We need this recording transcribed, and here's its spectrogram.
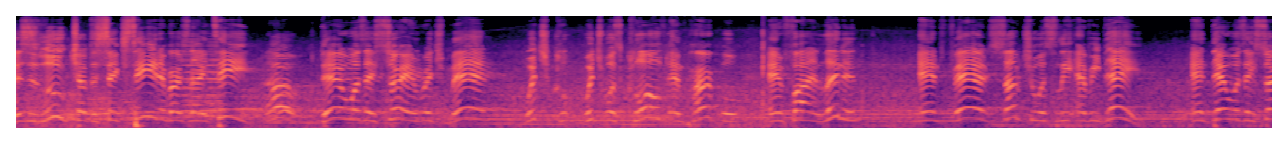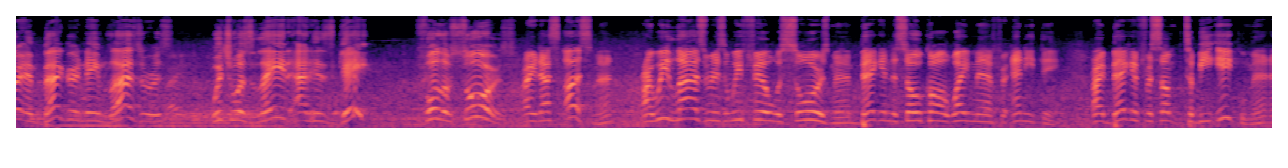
This is Luke chapter 16 and verse 19. There was a certain rich man which which was clothed in purple and fine linen and fared sumptuously every day. And there was a certain beggar named Lazarus which was laid at his gate full of sores. Right, that's us, man. Right, we Lazarus and we filled with sores, man, begging the so-called white man for anything. Right, begging for some to be equal, man,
